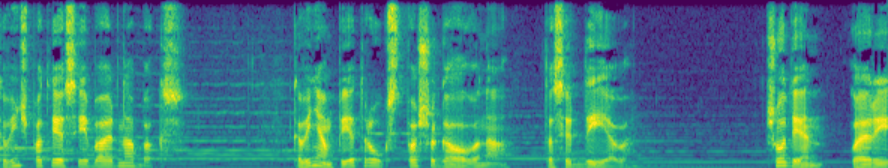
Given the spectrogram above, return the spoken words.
ka viņš patiesībā ir nabaks, ka viņam pietrūkst paša galvenā, tas ir dieva. Šodien, lai arī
